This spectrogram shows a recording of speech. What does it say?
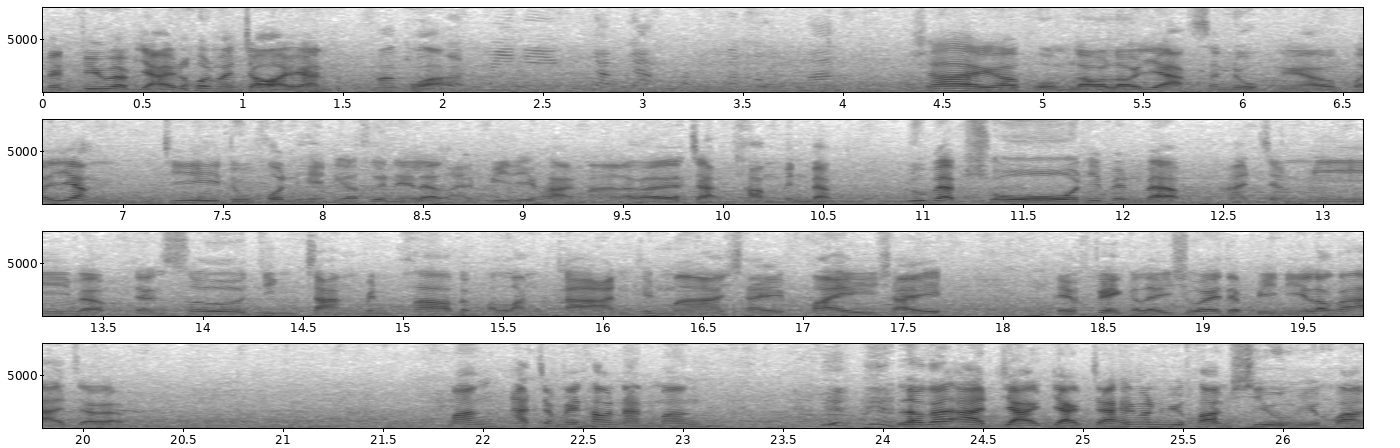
เป็นฟิลแบบอยากให้ทุกคนมาจอยกันมากกว่า ปีนี้คือกับอยากสนุกมากใช่ครับผมเราเราอยากสนุกนะครับเพราะอย่างที่ทุกคนเห็นก็คือในหลาย ๆ ปีที่ผ่านมาเราก็จะจัดทำเป็นแบบรูปแบบโชว์ที่เป็นแบบอาจจะมีแบบแดนเซอร์จริงจังเป็นภาพแบบอลังการขึ้นมาใช้ไฟใช้เอฟเฟกต์อะไรช่วย แต่ปีนี้เราก็อาจจะแบบ มั้งอาจจะไม่เท่านั้นมั้ง เราก็อาจอยากอยากจะให้มันมีความชิลมีความ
